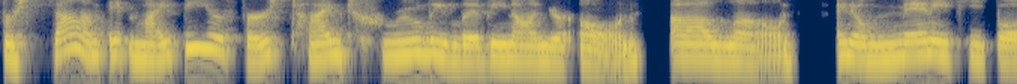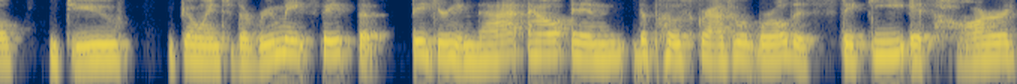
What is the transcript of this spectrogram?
for some, it might be your first time truly living on your own, alone. I know many people do go into the roommate space, but figuring that out in the postgraduate world is sticky, it's hard.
